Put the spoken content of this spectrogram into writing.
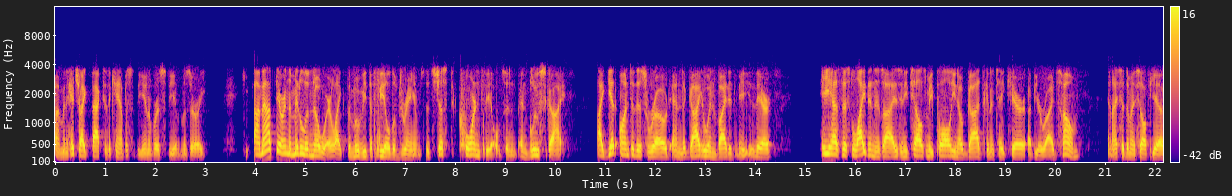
I'm going to hitchhike back to the campus of the University of Missouri. I'm out there in the middle of nowhere, like the movie The Field of Dreams. It's just cornfields and, and blue sky. I get onto this road, and the guy who invited me there he has this light in his eyes and he tells me, Paul, you know, God's going to take care of your rides home. And I said to myself, yeah,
